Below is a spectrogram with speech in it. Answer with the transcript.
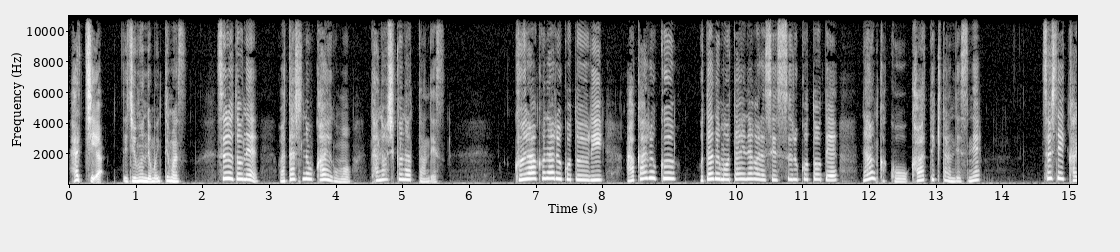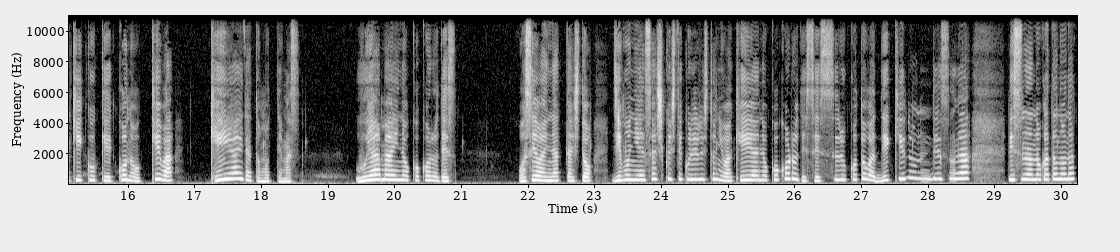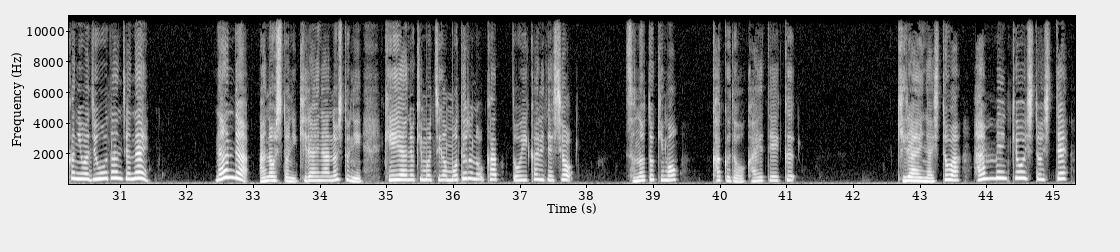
ハッチやって自分でも言ってます。するとね、私の介護も楽しくなったんです。暗くなることより明るく歌でも歌いながら接することでなんかこう変わってきたんですね。そしてかきくけこのけは敬愛だと思ってます。敬いの心です。お世話になった人、自分に優しくしてくれる人には敬愛の心で接することができるんですが、リスナーの方の中には冗談じゃない。なんだあの人に嫌いなあの人に敬愛の気持ちが持てるのかと怒りでしょう。その時も角度を変えていく。嫌いな人は反面教師として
